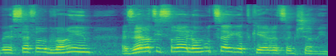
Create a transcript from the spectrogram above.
בספר דברים, אז ארץ ישראל לא מוצגת כארץ הגשמים.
